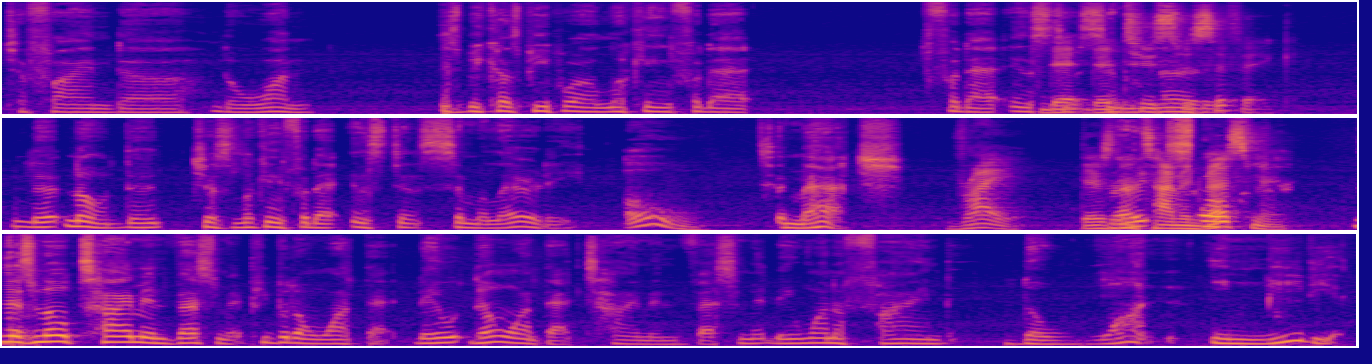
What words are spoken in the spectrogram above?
to find uh, the one. It's because people are looking for that for that They're, instant they're too specific. The- no, they're just looking for that instant similarity Oh, to match. right. There's no time so- investment. There's no time investment. People don't want that. They don't want that time investment. They want to find the one immediately.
